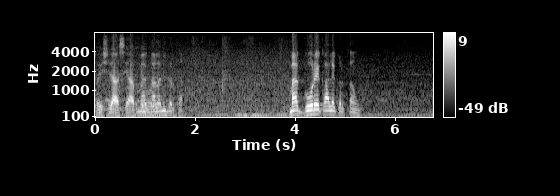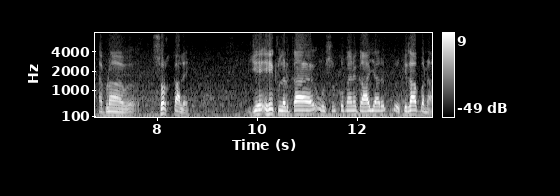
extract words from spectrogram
تو اس لحاظ سے آپ میں کالا نہیں کرتا۔ میں گورے کالے کرتا ہوں۔ اپنا سرخ کالے۔ یہ ایک لڑکا ہے اس کو میں نے کہا یار خلاف بنا۔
